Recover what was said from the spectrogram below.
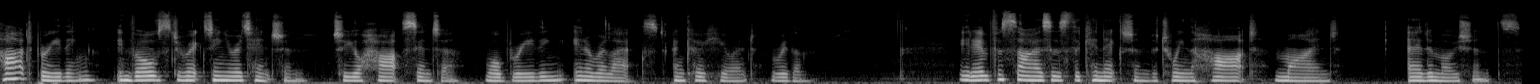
Heart breathing involves directing your attention to your heart center while breathing in a relaxed and coherent rhythm. It emphasizes the connection between the heart, mind, and emotions.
